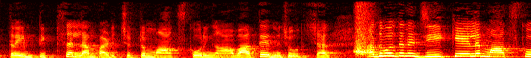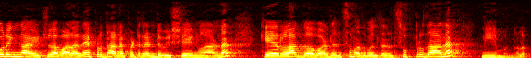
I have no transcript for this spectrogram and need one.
ഇത്രയും ടിപ്സ് എല്ലാം പഠിച്ചിട്ടും മാർക്ക് സ്കോറിംഗ് ആവാത്തേ എന്ന് ചോദിച്ചാൽ അതുപോലെ തന്നെ ജി കെയിലെ മാർക്ക് സ്കോറിംഗ് ആയിട്ടുള്ള വളരെ പ്രധാനപ്പെട്ട രണ്ട് വിഷയങ്ങളാണ് കേരള ഗവേണൻസും അതുപോലെ തന്നെ സുപ്രധാന നിയമങ്ങളും.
